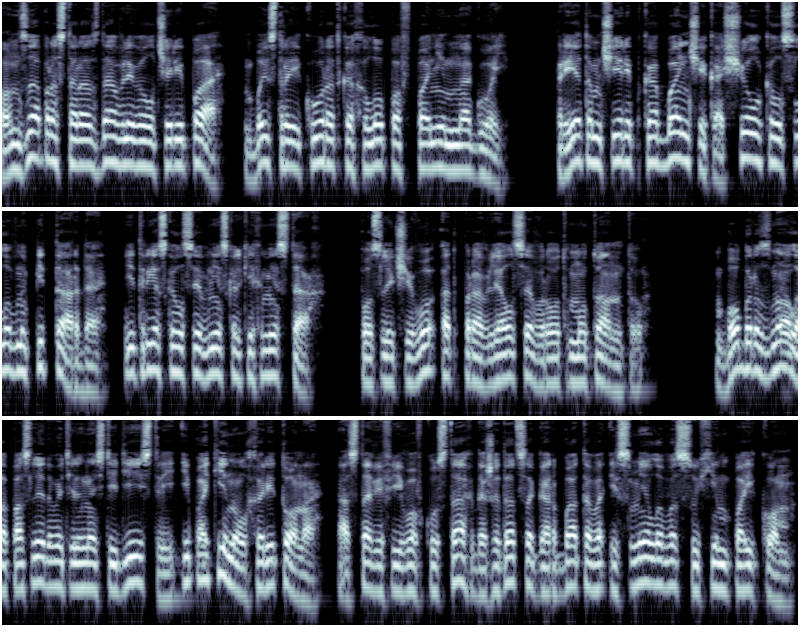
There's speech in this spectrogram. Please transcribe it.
Он запросто раздавливал черепа, быстро и коротко хлопав по ним ногой. При этом череп кабанчика щелкал словно петарда и трескался в нескольких местах, после чего отправлялся в рот мутанту. Бобр знал о последовательности действий и покинул Харитона, оставив его в кустах дожидаться Горбатого и Смелого с сухим пайком.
